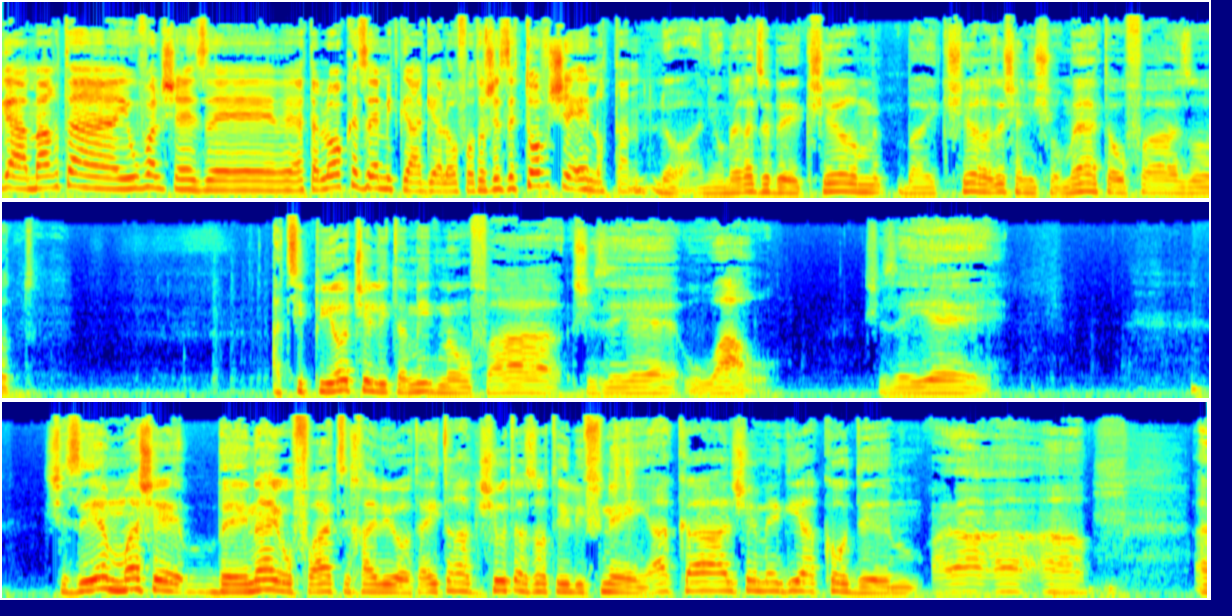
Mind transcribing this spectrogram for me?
רגע, אמרת, יובל, שזה... אתה לא כזה מתגעגע להופעות, או שזה טוב שאין אותן. לא, אני אומר את זה בהקשר, בהקשר הזה שאני שומע את ההופעה הזאת. הציפיות שלי תמיד מהופעה שזה יהיה וואו, שזה יהיה... שזה יהיה מה שבעיניי הופעה צריכה להיות. ההתרגשות הזאת היא לפני, הקהל שמגיע קודם,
